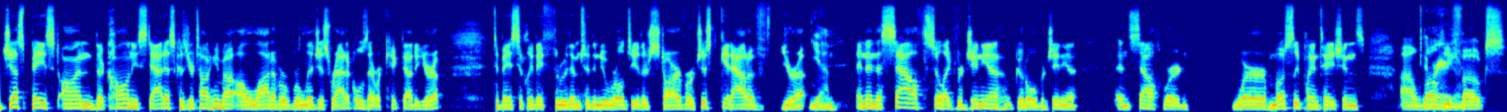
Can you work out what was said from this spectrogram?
just based on the colony status. Because you're talking about a lot of religious radicals that were kicked out of Europe. To basically, they threw them to the New World to either starve or just get out of Europe. yeah, And then the South, so like Virginia, good old Virginia, and southward were mostly plantations, uh, wealthy Agrarian. folks.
